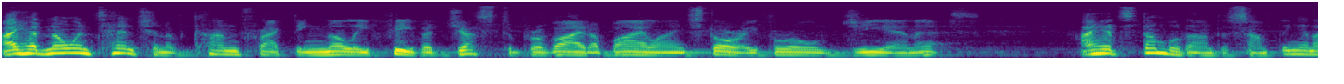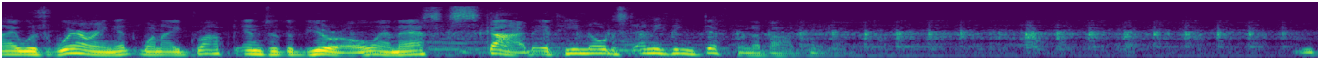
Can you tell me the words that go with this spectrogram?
I had no intention of contracting Nully Fever just to provide a byline story for old GNS. I had stumbled onto something, and I was wearing it when I dropped into the bureau and asked Scott if he noticed anything different about me. You,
